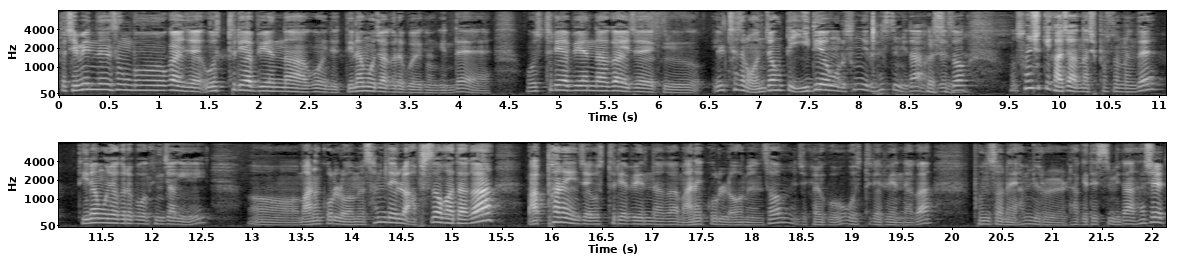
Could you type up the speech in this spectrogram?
또 재밌는 승부가 이제 오스트리아 비엔나하고 이제 디나모 자그레브의 경기인데 오스트리아 비엔나가 이제 그 1차전 원정 때 2대 0으로 승리를 했습니다. 그렇습니다. 그래서 손쉽게 가지 않나 싶었었는데 디나모 자그레브가 굉장히 어, 많은 골을 넣으면 3대 1로 앞서가다가 막판에 이제 오스트리아 비엔나가 만회 골을 넣으면서 이제 결국 오스트리아 비엔나가 본선에 합류를 하게 됐습니다. 사실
